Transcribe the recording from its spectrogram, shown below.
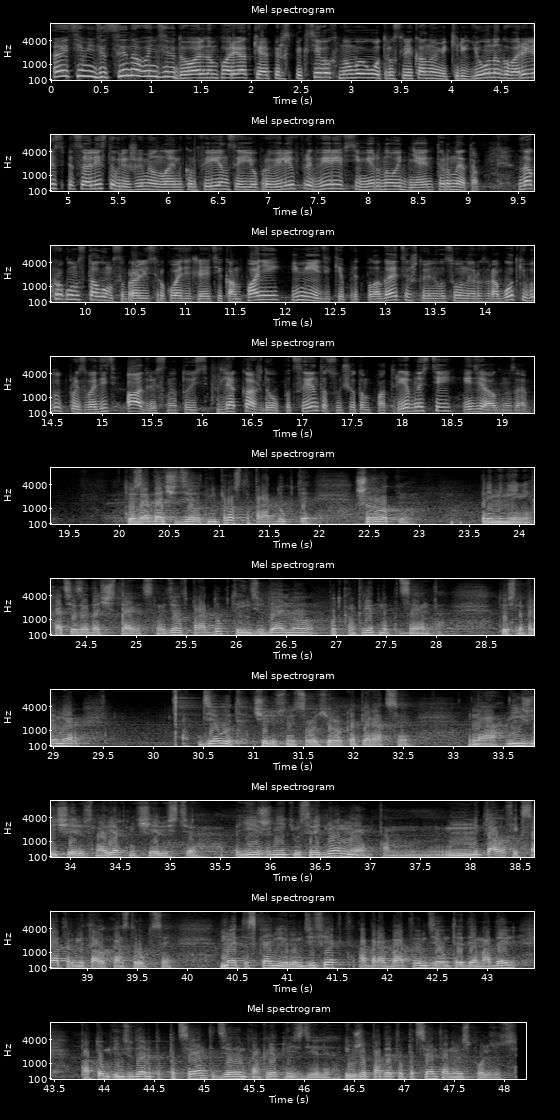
IT-медицина в индивидуальном порядке. О перспективах новой отрасли экономики региона говорили специалисты в режиме онлайн-конференции. Ее провели в преддверии Всемирного дня интернета. За круглым столом собрались руководители IT-компаний и медики. Предполагается, что инновационные разработки будут производить адресно, то есть для каждого пациента с учетом потребностей и диагноза. То есть задача делать не просто продукты широкой применения, хотя задача ставится, но делать продукты индивидуального под конкретного пациента. То есть, например, делают челюстно-лицевой хирург операции на нижней челюсти, на верхней челюсти. Есть же некие усредненные, там, металлофиксатор, металлоконструкции. Мы это сканируем, дефект, обрабатываем, делаем 3D-модель, потом индивидуально под пациента делаем конкретное изделие. И уже под этого пациента оно используется.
